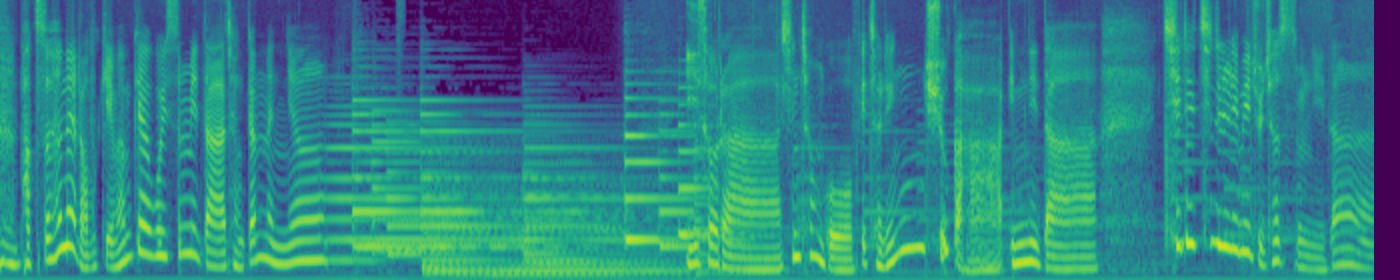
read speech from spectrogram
박소현의 러브 게임 함께 하고 있습니다. 잠깐만요. 이소라 신청곡 피처링 슈가입니다. 7271님이 주셨습니다.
